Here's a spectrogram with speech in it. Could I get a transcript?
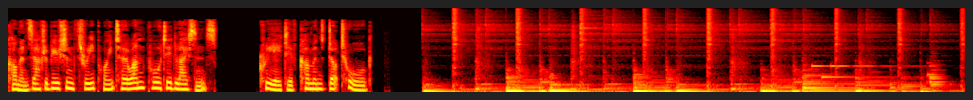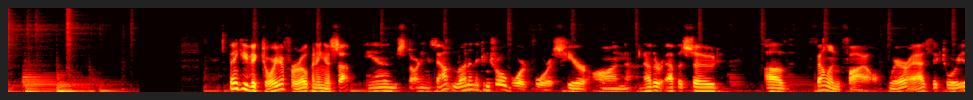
Commons Attribution 3.0 Unported License. CreativeCommons.org. Thank you, Victoria, for opening us up and starting us out and running the control board for us here on another episode of Felon File, where, as Victoria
